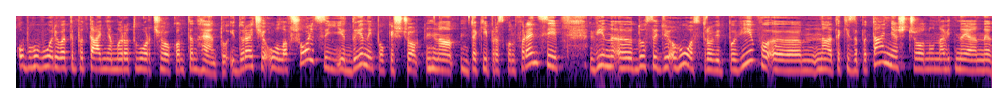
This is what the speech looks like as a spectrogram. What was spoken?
обговорювати питання миротворчого контингенту. І до речі, Олаф Шольц єдиний поки що на такій прес-конференції він е, досить гостро відповів е, на такі запитання, що ну навіть не, не,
